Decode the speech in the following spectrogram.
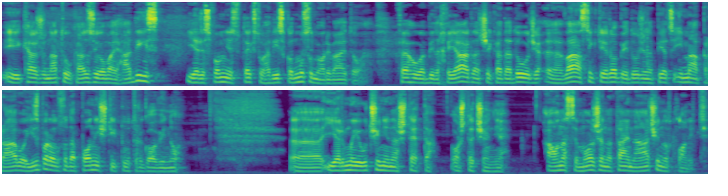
I kažu, na to ukazuje ovaj hadis, jer je spominje su tekstu hadis kod muslima rivajetova. Fehuva bil hijar, znači kada dođe, e, vlasnik te robe dođe na pijacu, ima pravo izbora, odnosno da poništi tu trgovinu. Eh, jer mu je učinjena šteta, oštećenje, a ona se može na taj način otkloniti.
